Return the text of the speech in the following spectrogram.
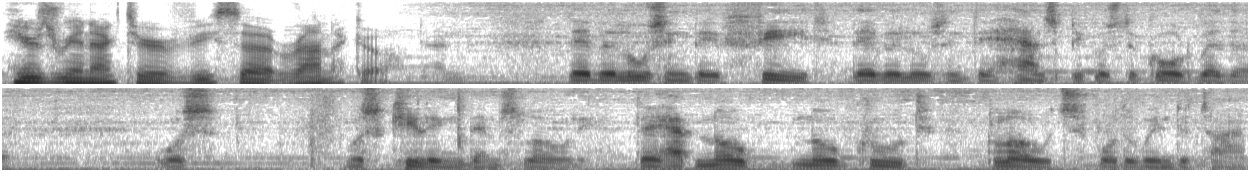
Here's reenactor Visa Ranako. They were losing their feet, they were losing their hands because the cold weather was was killing them slowly. They had no no good clothes for the winter time,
